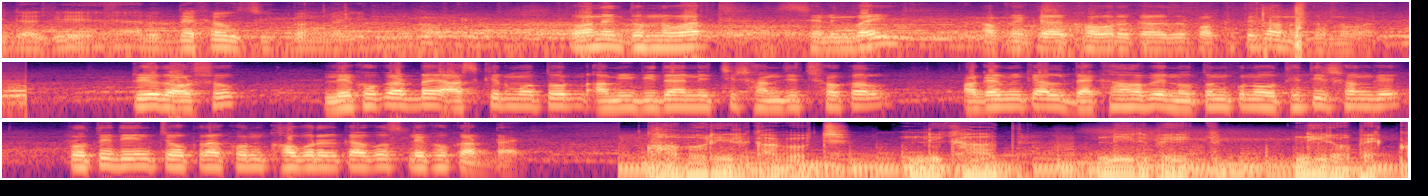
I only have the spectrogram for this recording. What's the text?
এটাকে আরও দেখা উচিত বাংলাকে অনেক ধন্যবাদ সেলিম ভাই। আপনাকে খবরের কাগজের পক্ষ থেকে অনেক ধন্যবাদ। প্রিয় দর্শক লেখক আড্ডায় আজকের মতন আমি বিদায় নিচ্ছি সঞ্জিত সকাল। আগামীকাল দেখা হবে নতুন কোনো অতিথির সঙ্গে। প্রতিদিন চোখ রাখুন খবরের কাগজ লেখক আড্ডায় খবরের কাগজ নিখাদ নির্ভীক নিরপেক্ষ।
